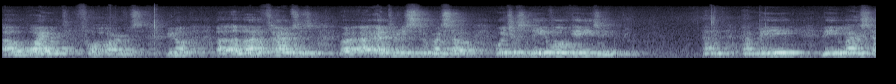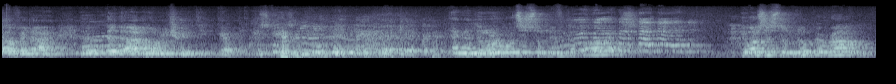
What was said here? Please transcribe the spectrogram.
uh, white for harvest. You know, a, a lot of times, is, I, I, do this to myself, we're just navel gazing. Uh, uh, me, me, myself, and I, the, the, unholy trinity. Yeah, and the Lord wants us to lift up our eyes. He wants us to look around.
